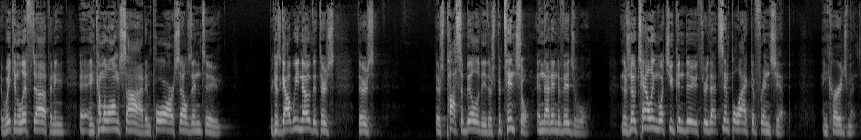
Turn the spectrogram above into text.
that we can lift up and, and come alongside and pour ourselves into. Because, God, we know that there's, there's there's possibility, there's potential in that individual. And there's no telling what you can do through that simple act of friendship, encouragement.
